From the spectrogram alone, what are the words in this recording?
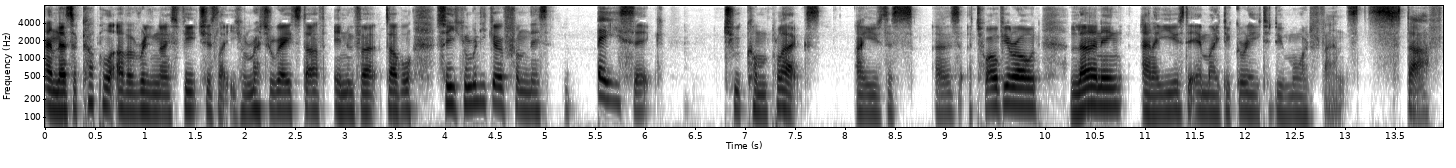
And there's a couple of other really nice features like you can retrograde stuff, invert, double. So you can really go from this basic to complex. I use this as a 12 year old learning and I used it in my degree to do more advanced stuff.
